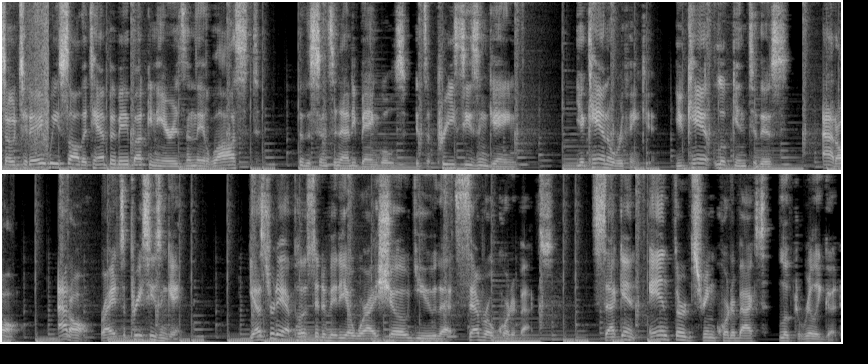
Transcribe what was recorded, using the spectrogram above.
So today we saw the Tampa Bay Buccaneers and they lost to the Cincinnati Bengals. It's a preseason game. You can't overthink it. You can't look into this at all. At all, right? It's a preseason game. Yesterday I posted a video where I showed you that several quarterbacks, second and third string quarterbacks looked really good.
